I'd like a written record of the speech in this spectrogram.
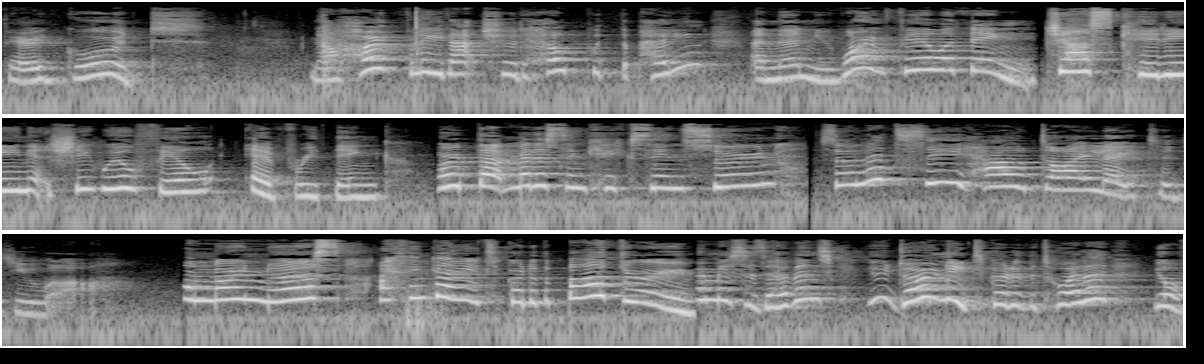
Very good. Now hopefully that should help with the pain and then you won't feel a thing. Just kidding, she will feel everything. Hope that medicine kicks in soon. So let's see how dilated you are. Oh no, nurse, I think I need to go to the bathroom. No, Mrs. Evans, you don't need to go to the toilet. You're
